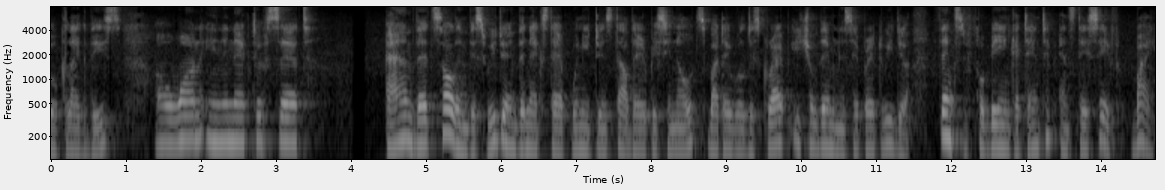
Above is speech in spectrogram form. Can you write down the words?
look like this. Uh, one in inactive set and that's all in this video. In the next step we need to install the RPC nodes, but I will describe each of them in a separate video. Thanks for being attentive and stay safe. Bye.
